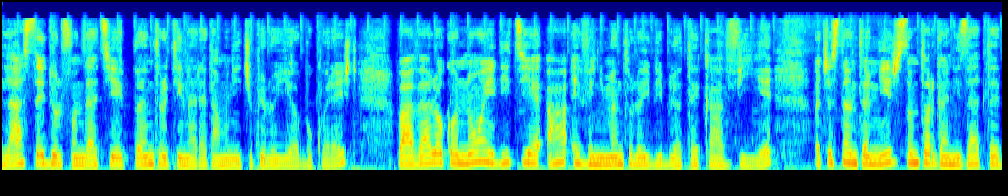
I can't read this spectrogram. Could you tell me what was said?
la sediul Fundației pentru Tineret a municipiului București va avea loc o nouă ediție a evenimentului Biblioteca Vie. Aceste întâlniri sunt organizate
